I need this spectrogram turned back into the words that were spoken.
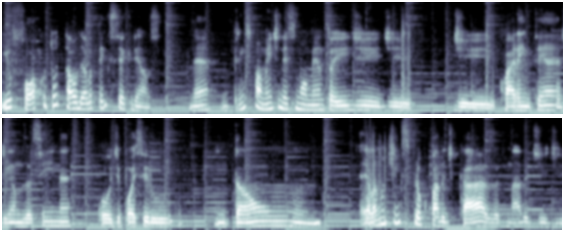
e o foco total dela tem que ser a criança, né? Principalmente nesse momento aí de, de, de quarentena, digamos assim, né? Ou de pós-cirúrgico. Então, ela não tinha que se preocupar de casa, nada de, de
